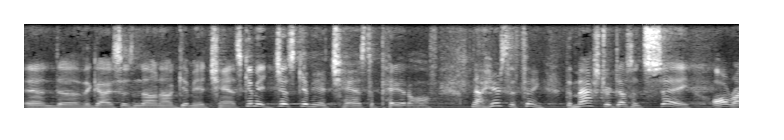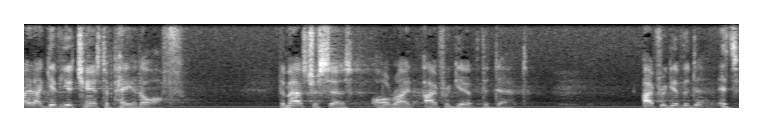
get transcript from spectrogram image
And uh, the guy says, No, no, give me a chance. Give me, just give me a chance to pay it off. Now, here's the thing the master doesn't say, All right, I give you a chance to pay it off. The master says, All right, I forgive the debt. I forgive the debt. It's,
